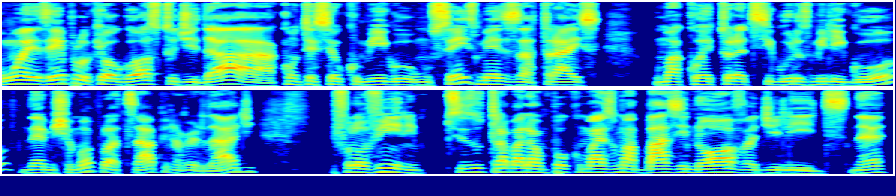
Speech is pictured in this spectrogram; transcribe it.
Um exemplo que eu gosto de dar aconteceu comigo uns seis meses atrás. Uma corretora de seguros me ligou, né? Me chamou para WhatsApp, na verdade, e falou: Vini, preciso trabalhar um pouco mais uma base nova de leads, né?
